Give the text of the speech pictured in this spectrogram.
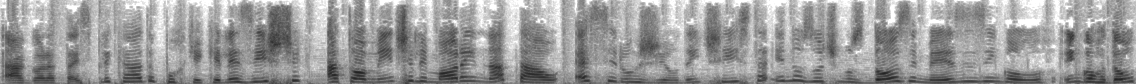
Agora tá explicado por que, que ele existe. Atualmente ele mora em Natal, é cirurgião dentista e nos últimos 12 meses engor- engordou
